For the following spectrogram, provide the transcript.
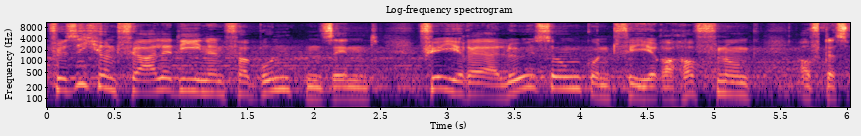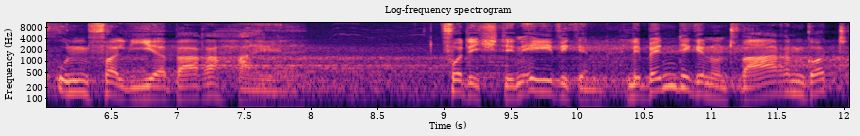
für sich und für alle, die ihnen verbunden sind, für ihre Erlösung und für ihre Hoffnung auf das unverlierbare Heil. Vor dich, den ewigen, lebendigen und wahren Gott,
